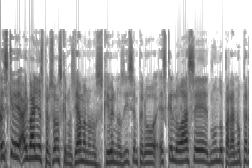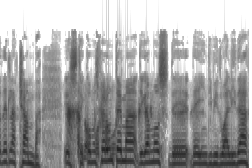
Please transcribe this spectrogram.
es que hay varias personas que nos llaman o nos escriben, nos dicen, pero es que lo hace Edmundo para no perder la chamba, este, como si fuera un tema, digamos, de, de individualidad.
